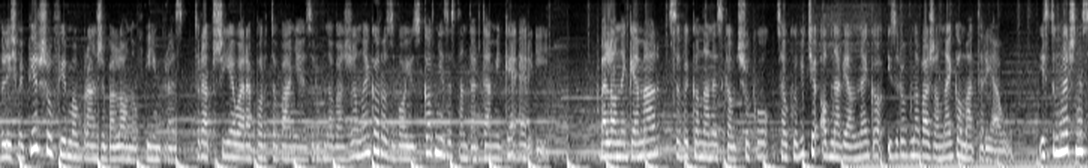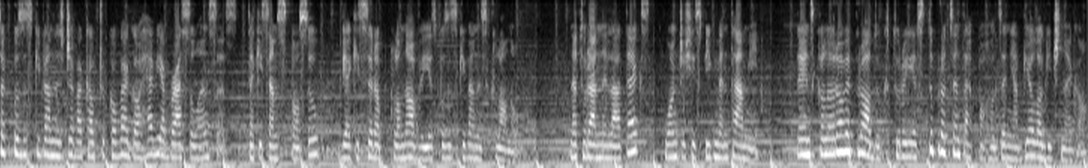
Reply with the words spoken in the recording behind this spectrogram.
byliśmy pierwszą firmą w branży balonów i imprez, która przyjęła raportowanie zrównoważonego rozwoju zgodnie ze standardami GRI. Balony Gemar są wykonane z kauczuku całkowicie odnawialnego i zrównoważonego materiału. Jest tu mleczny sok pozyskiwany z drzewa kauczukowego Hevia brasiliensis w taki sam sposób, w jaki syrop klonowy jest pozyskiwany z klonów. Naturalny lateks łączy się z pigmentami, dając kolorowy produkt, który jest w 100% pochodzenia biologicznego,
